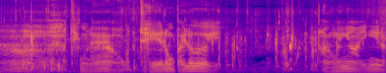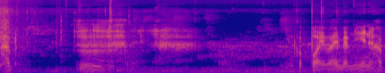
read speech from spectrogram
มาถึงแล้วเทลงไปเลยเอาง่ายๆอย่างนี้แหละครับ อืมก็ปล่อยไว้แบบนี้นะครับ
